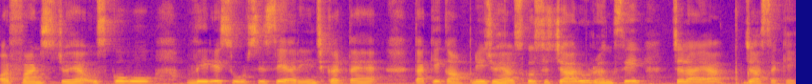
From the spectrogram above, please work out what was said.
और फंड्स जो है उसको वो वेरियस सोर्सेज से अरेंज करता है ताकि कंपनी जो है उसको सुचारू ढंग से चलाया जा सके।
